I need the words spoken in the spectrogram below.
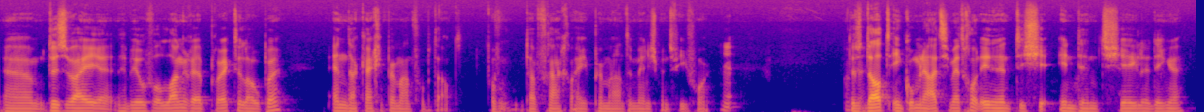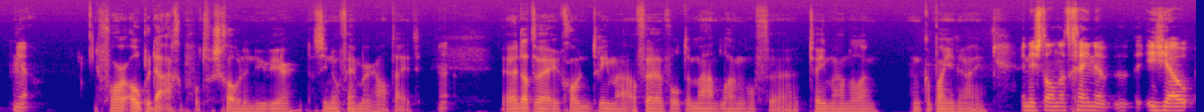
Ehm, dus wij eh, hebben heel veel langere projecten lopen. En daar krijg je per maand voor betaald. Of daar vragen wij per maand een management fee voor. Dus dat in combinatie met gewoon identiële dingen. Ja. Voor open dagen, bijvoorbeeld voor scholen nu weer. Dat is in november altijd. Ja. Eh, dat we gewoon drie maanden, of eh, bijvoorbeeld een maand lang of eh, twee maanden lang een campagne draaien. En is dan hetgene, is jou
